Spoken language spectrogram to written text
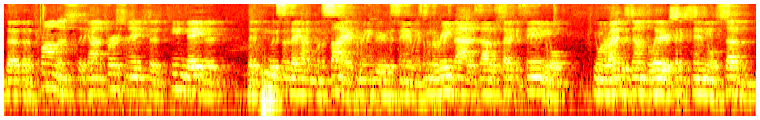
the, the promise that God first made to King David that he would someday have a Messiah coming through his family. So I'm going to read that. It's out of 2 Samuel. If you want to write this down for later, 2 Samuel 7.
